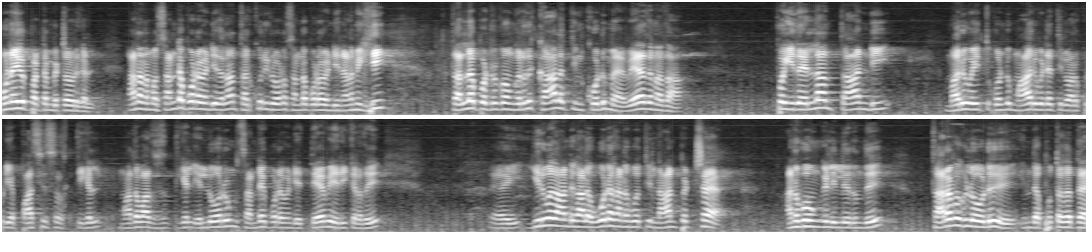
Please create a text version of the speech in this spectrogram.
முனைவர் பட்டம் பெற்றவர்கள். ஆனால் நம்ம சண்டை போட வேண்டியதெல்லாம் தற்கொலைகளோட சண்டை போட வேண்டிய நிலைமைக்கு தள்ளப்பட்டிருக்கோங்கிறது காலத்தின் கொடுமை வேதனை தான். இப்போ இதெல்லாம் தாண்டி மறு வைத்துக்கொண்டு மாறுவிடத்தில் வரக்கூடிய பாசிச சக்திகள் மதவாத சக்திகள் எல்லோரும் சண்டை போட வேண்டிய தேவை இருக்கிறது. இருபது ஆண்டு கால ஊடக அனுபவத்தில் நான் பெற்ற அனுபவங்களிலிருந்து தரவுகளோடு இந்த புத்தகத்தை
